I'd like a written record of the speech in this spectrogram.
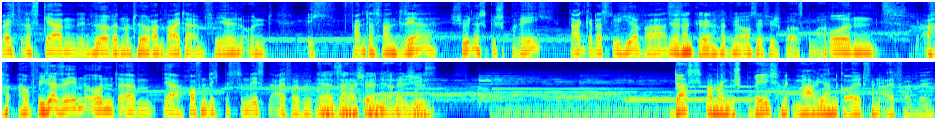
möchte das gerne den Hörerinnen und Hörern weiterempfehlen und ich fand, das war ein sehr schönes Gespräch. Danke, dass du hier warst. Ja, danke. Hat mir auch sehr viel Spaß gemacht. Und ja, auf Wiedersehen und ähm, ja, hoffentlich bis zum nächsten Alpha. Ja, danke schön, ja. Tschüss. Das war mein Gespräch mit Marian Gold von Alphaville.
